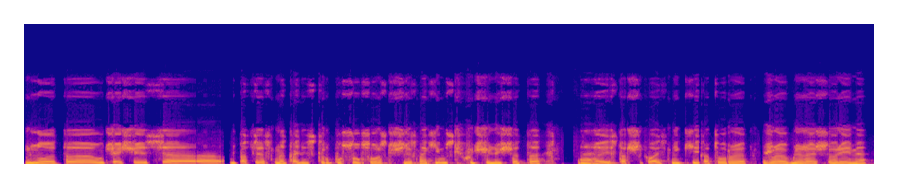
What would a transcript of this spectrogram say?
Ну, это учащиеся непосредственно кадетских корпусов Суворовских училищно-химических училищ. Это э, и старшеклассники, которые уже в ближайшее время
